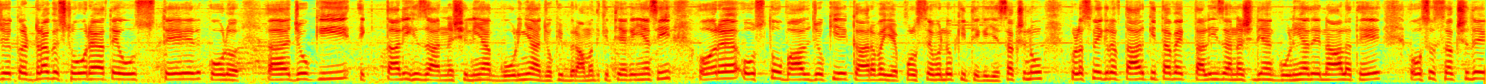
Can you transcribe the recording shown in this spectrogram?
ਜੋ ਇੱਕ ਡਰੱਗ ਸਟੋਰ ਹੈ ਤੇ ਉਸ ਦੇ ਕੋਲ ਜੋ ਕਿ 41000 ਨਸ਼ੀਲੀਆਂ ਗੋਲੀਆਂ ਜੋ ਕਿ ਬਰਾਮਦ ਕੀਤੀਆਂ ਗਈਆਂ ਸੀ ਔਰ ਉਸ ਤੋਂ ਬਾਅਦ ਜੋ ਕਿ ਇਹ ਕਾਰਵਾਈ ਹੈ ਪੁਲਿਸ ਦੇ ਵੱਲੋਂ ਕੀਤੀ ਗਈ ਹੈ। ਸ਼ਖਸ ਨੂੰ ਪੁਲਿਸ ਨੇ ਗ੍ਰਿਫਤਾਰ ਕੀਤਾ ਵਾ 41000 ਨਸ਼ੇ ਦੀਆਂ ਗੋਲੀਆਂ ਦੇ ਨਾਲ ਅਤੇ ਉਸ ਸ਼ਖਸ ਦੇ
